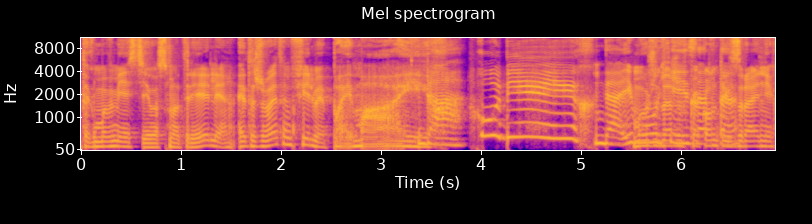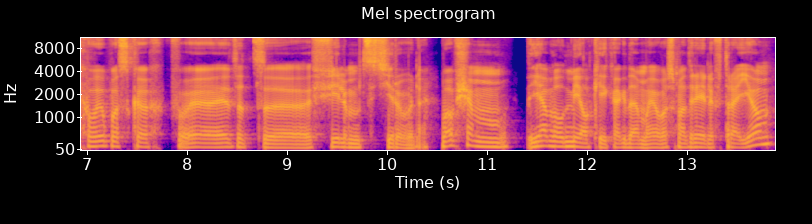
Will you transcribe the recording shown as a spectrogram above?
Так мы вместе его смотрели. Это же в этом фильме «Поймай их! Да. Убей их!» Да, и Мы уже даже в каком-то из ранних выпусков э, этот э, фильм цитировали. В общем, я был мелкий, когда мы его смотрели втроем,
